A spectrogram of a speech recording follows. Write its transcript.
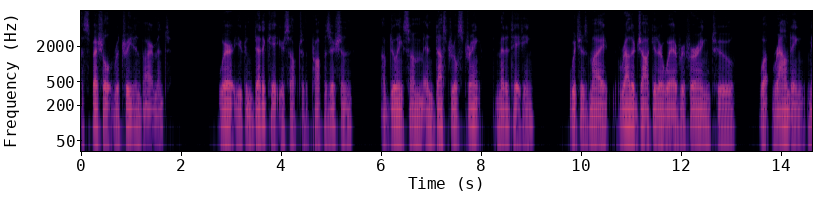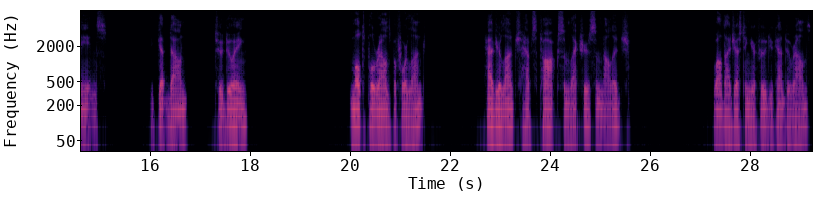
a special retreat environment where you can dedicate yourself to the proposition of doing some industrial strength meditating, which is my rather jocular way of referring to what rounding means you get down to doing multiple rounds before lunch. Have your lunch, have some talks, some lectures, some knowledge. While digesting your food, you can't do rounds.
